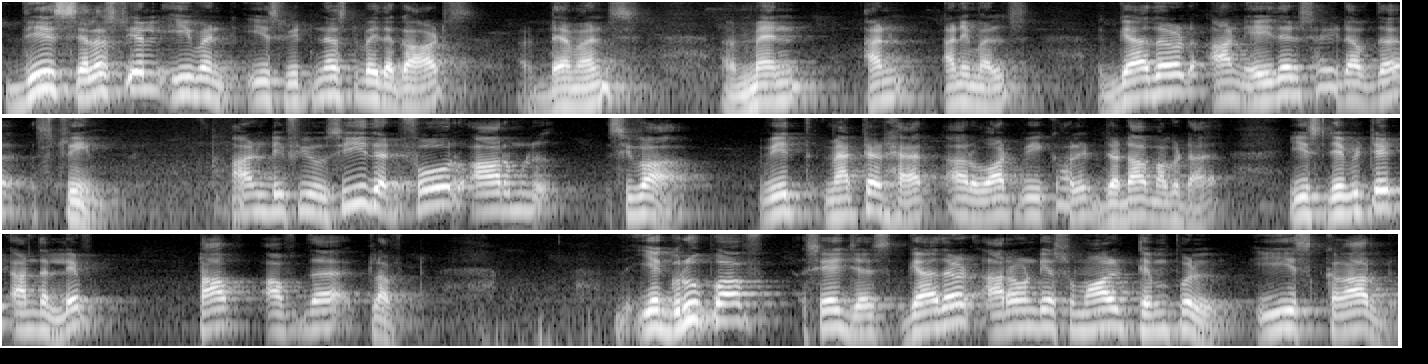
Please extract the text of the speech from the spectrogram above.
This celestial event is witnessed by the gods, demons, uh, men, and animals gathered on either side of the stream. And if you see that four armed Shiva with matted hair, or what we call it Jata Makuta, is depicted on the left top of the cleft. A group of sages gathered around a small temple is carved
